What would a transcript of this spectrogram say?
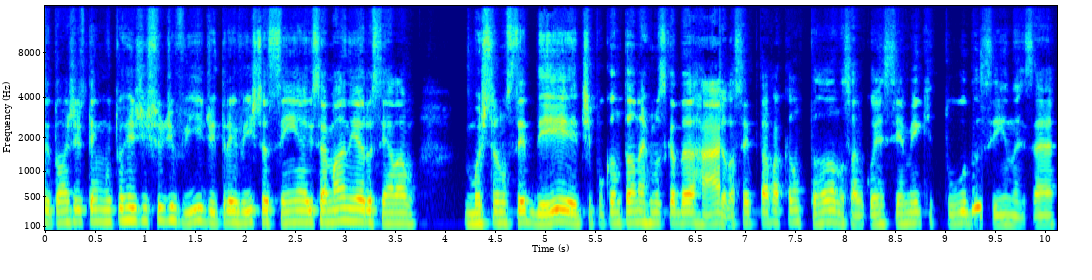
Então a gente tem muito registro de vídeo, entrevista, assim, isso é maneiro, assim, ela mostrando CD, tipo, cantando as músicas da rádio, ela sempre tava cantando, sabe? Conhecia meio que tudo, assim, né? Isso é,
